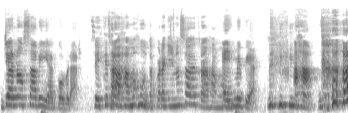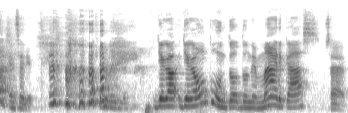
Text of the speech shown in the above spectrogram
Yo no sabía cobrar. Sí, es que O sea, trabajamos juntas, para quien no sabe, trabajamos Ella es mi juntas. PR. Ajá, en serio. Llega, llega un punto donde marcas, o sea,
